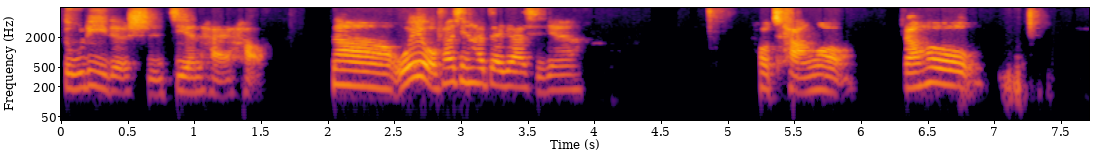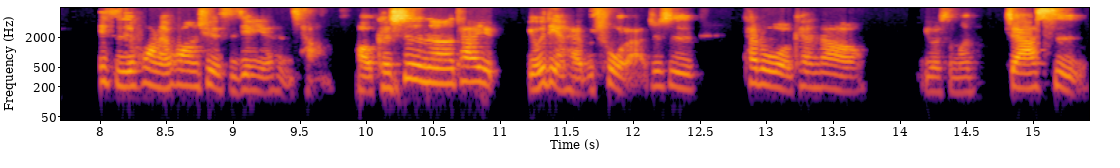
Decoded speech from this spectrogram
独立的时间，还好。那我有发现他在家的时间好长哦，然后一直晃来晃去的时间也很长。好，可是呢，他有有一点还不错啦，就是他如果看到有什么家事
